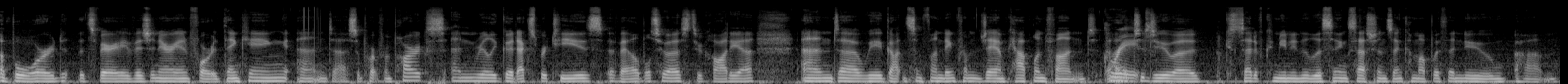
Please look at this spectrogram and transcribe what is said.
a board that's very visionary and forward thinking and uh, support from parks and really good expertise available to us through Claudia. And uh, we had gotten some funding from the J.M. Kaplan Fund uh, to do a set of community listening sessions and come up with a new um,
